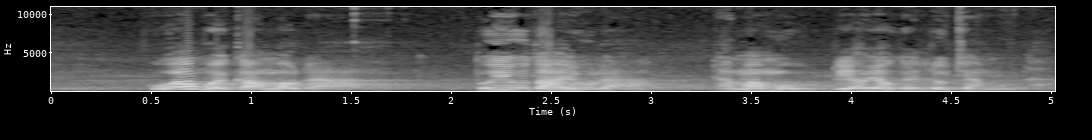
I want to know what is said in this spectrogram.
။ကိုအံ့ပွဲကားမောက်တာသွေးရိုးသားရိုးလားဒါမှမဟုတ်တယောက်ယောက်ကလောက်ကြံမှုလား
